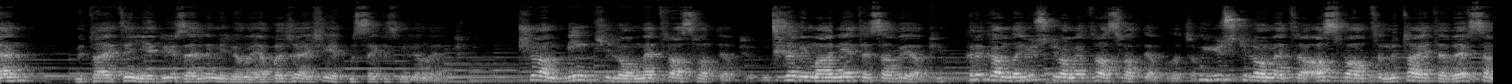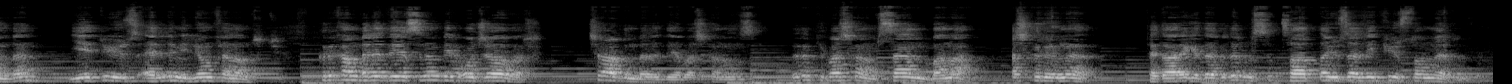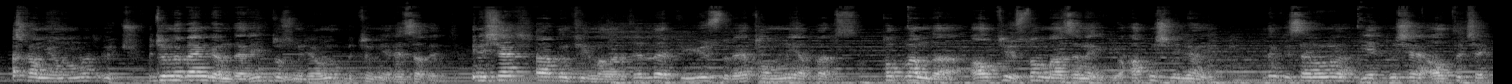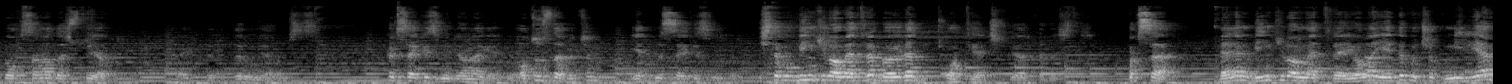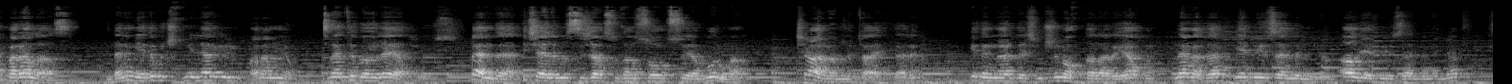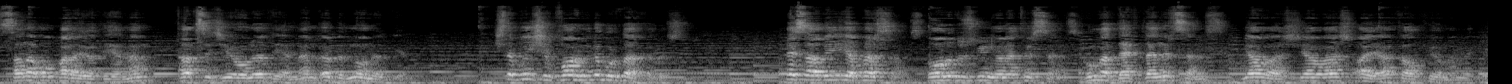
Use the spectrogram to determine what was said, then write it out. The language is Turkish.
Ben müteahhitin 750 milyona yapacağı işi 78 milyona yapıyorum. Şu an 1000 kilometre asfalt yapıyorum. Size bir maliyet hesabı yapayım. Kırıkhan'da 100 kilometre asfalt yapılacak. Bu 100 kilometre asfaltı müteahhite versem ben 750 milyon falan tutuyor. Kırıkhan Belediyesi'nin bir ocağı var. Çağırdım belediye başkanımızı. Dedim ki başkanım sen bana taş kırığını tedarik edebilir misin? Saatte 150-200 ton veririm. Kaç kamyonum var? 3. Bütümü ben göndereyim. 30 milyonluk bütün yer hesap ettim. İnişer çağırdım firmaları. Dediler ki 100 liraya tonunu yaparız. Toplamda 600 ton malzeme gidiyor. 60 milyon yapıyor. Dedim ki sen onu 70'e 6 çek 90'a da üstü yap. Durmuyorum size. 48 milyona geliyor. 30 da bütün 78 milyon. İşte bu 1000 kilometre böyle ortaya çıkıyor arkadaşlar. Yoksa benim 1000 kilometre yola 7,5 milyar para lazım. Benim 7,5 milyar gibi param yok. Hizmeti böyle yapıyoruz. Ben de hiç elimi sıcak sudan soğuk suya vurmam. Çağırırım müteahhitleri. Gidin kardeşim şu noktaları yapın. Ne kadar? 750 milyon. Al 750 milyon. Sana o parayı ödeyemem. Taksiciye onu ödeyemem. Öbürünü onu ödeyemem. İşte bu işin formülü burada arkadaşlar. Hesabı iyi yaparsanız, doğru düzgün yönetirseniz, bununla dertlenirseniz yavaş yavaş ayağa kalkıyor memleket.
